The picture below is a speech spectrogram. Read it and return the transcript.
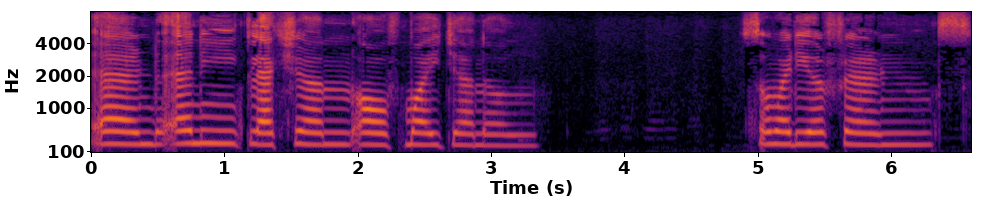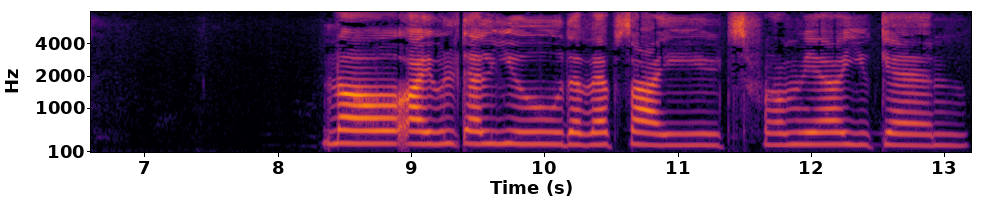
and any collection of my channel. So, my dear friends, now I will tell you the websites from where you can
